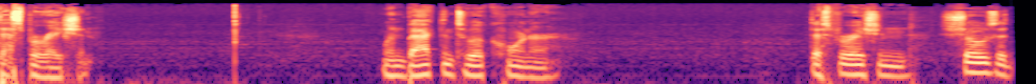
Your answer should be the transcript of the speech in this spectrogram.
desperation. When backed into a corner, desperation shows a,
